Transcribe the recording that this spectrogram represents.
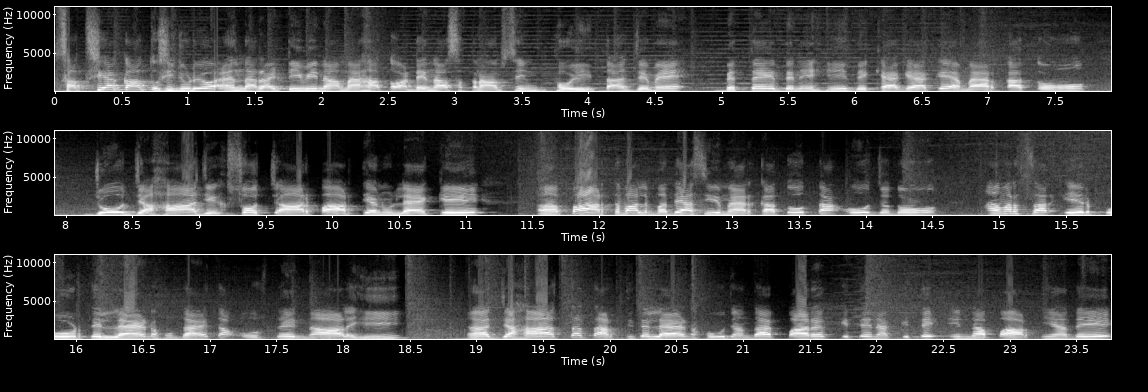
ਸਤਿ ਸ਼੍ਰੀ ਅਕਾਲ, ਤੁਸੀਂ ਜੁੜਿਓ ਐਨਆਰਆਈ ਟੀਵੀ ਨਾਲ। ਮੈਂ ਹਾਂ ਤੁਹਾਡੇ ਨਾਲ ਸਤਨਾਮ ਸਿੰਘ ਫੋਈ ਤਾਂ ਜਿਵੇਂ ਬਿੱਤੇ ਦਿਨ ਹੀ ਦੇਖਿਆ ਗਿਆ ਕਿ ਅਮਰੀਕਾ ਤੋਂ ਜੋ ਜਹਾਜ਼ 104 ਭਾਰਤੀਆਂ ਨੂੰ ਲੈ ਕੇ ਭਾਰਤ ਵੱਲ ਵਧਿਆ ਸੀ ਅਮਰੀਕਾ ਤੋਂ, ਤਾਂ ਉਹ ਜਦੋਂ ਅੰਮ੍ਰਿਤਸਰ 에ਅਰਪੋਰਟ ਤੇ ਲੈਂਡ ਹੁੰਦਾ ਹੈ, ਤਾਂ ਉਸ ਦੇ ਨਾਲ ਹੀ ਜਹਾਜ਼ ਤਾਂ ਧਰਤੀ ਤੇ ਲੈਂਡ ਹੋ ਜਾਂਦਾ ਪਰ ਕਿਤੇ ਨਾ ਕਿਤੇ ਇਹਨਾਂ ਭਾਰਤੀਆਂ ਦੇ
